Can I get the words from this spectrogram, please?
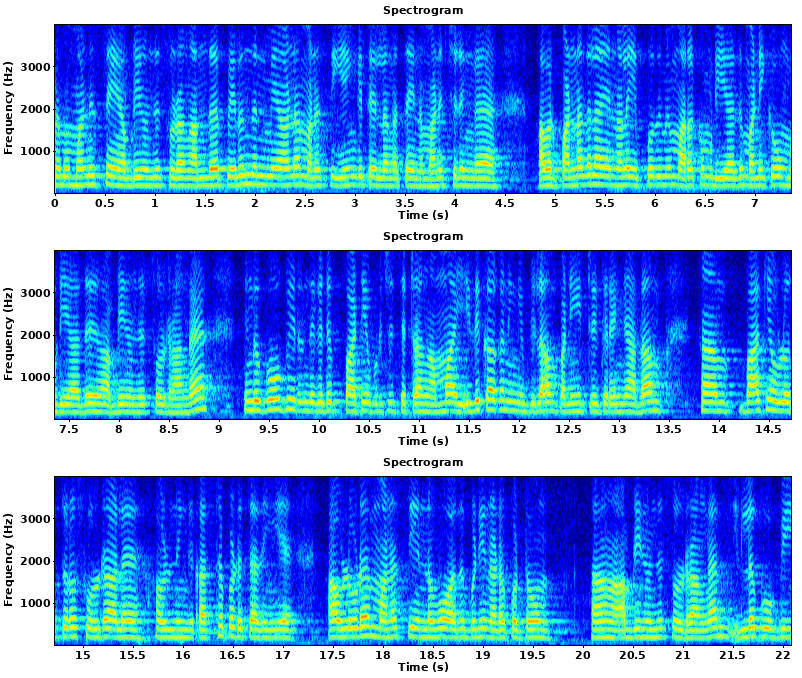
நம்ம மனுஷன் அப்படின்னு வந்து சொல்கிறாங்க அந்த பெருந்தன்மையான மனசு என்கிட்ட இல்லைங்க என்னை மன்னிச்சிடுங்க. அவர் பண்ணதெல்லாம் என்னால் எப்போதுமே மறக்க முடியாது மன்னிக்கவும் முடியாது அப்படின்னு வந்து சொல்கிறாங்க இங்கே கோபி இருந்துக்கிட்டு பாட்டியை பிடிச்சி திட்டுறாங்க. அம்மா இதுக்காக நீங்கள் இப்படிலாம் பண்ணிகிட்டு இருக்கிறீங்க. அதான் பாக்கி அவ்வளோ தூரம் சொல்கிறாள் அவளை நீங்கள் கஷ்டப்படுத்தாதீங்க. அவளோட மனசு என்னவோ அதுபடி நடக்கட்டும். அப்படின்னு வந்து சொல்கிறாங்க இல்லை கோபி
